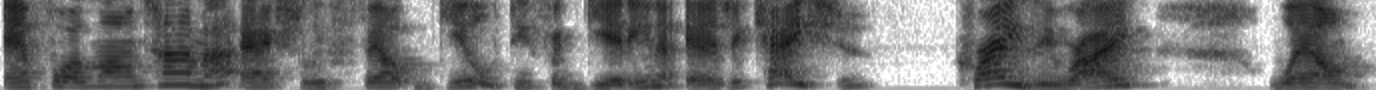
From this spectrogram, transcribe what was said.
And for a long time, I actually felt guilty for getting an education. Crazy, right? Well,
